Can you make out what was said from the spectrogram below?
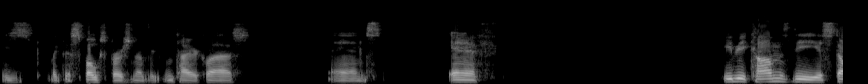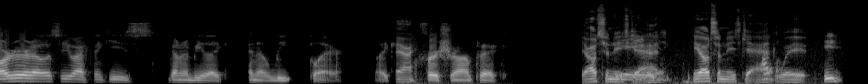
He's like the spokesperson of the entire class, and and if he becomes the starter at LSU, I think he's gonna be like an elite player, like Yeah. first round pick. He also needs Yeah. to add. He also needs to add I- weight. He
